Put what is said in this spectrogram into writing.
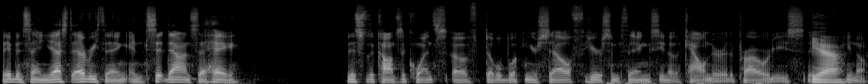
they've been saying yes to everything and sit down and say, hey, this is the consequence of double booking yourself. Here's some things, you know, the calendar, the priorities. Yeah. You know,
